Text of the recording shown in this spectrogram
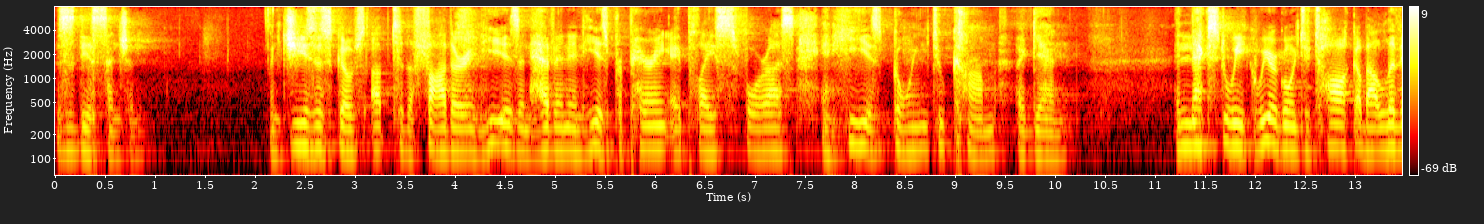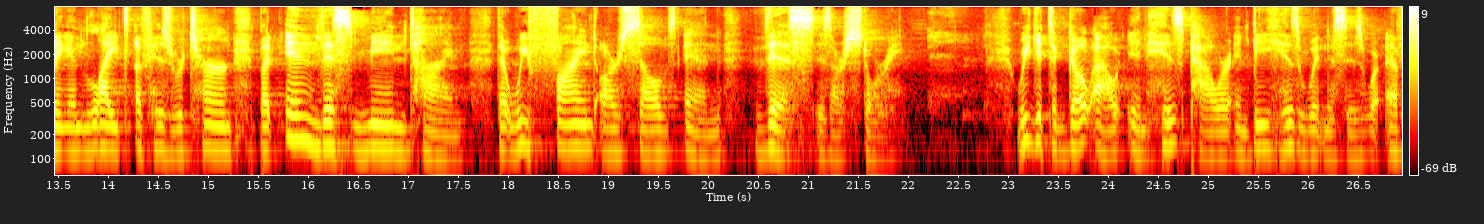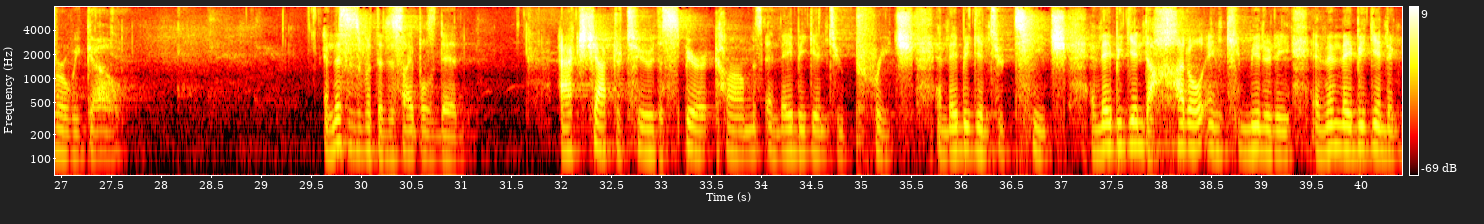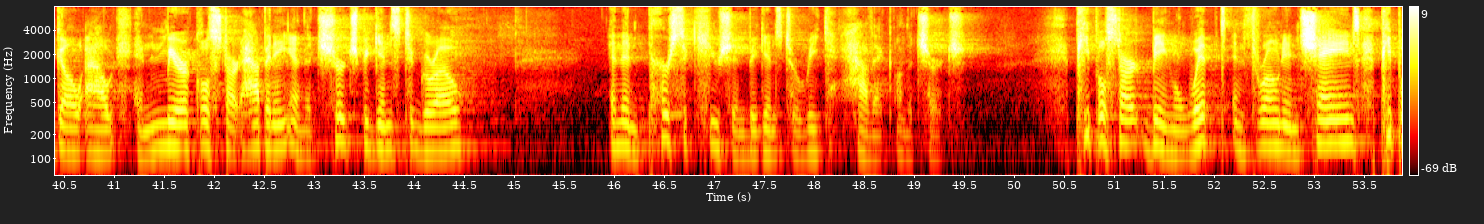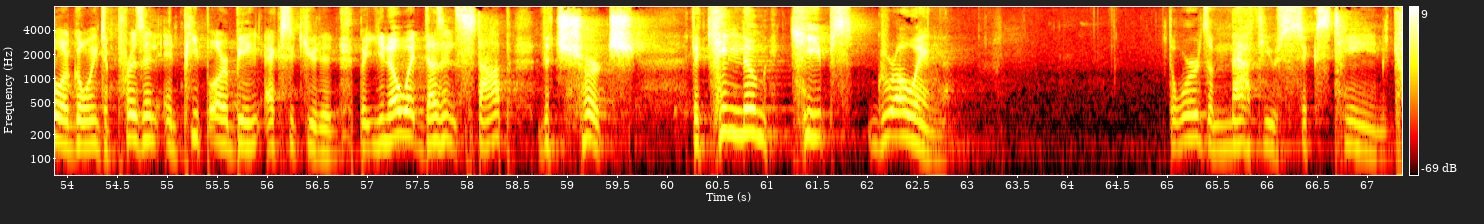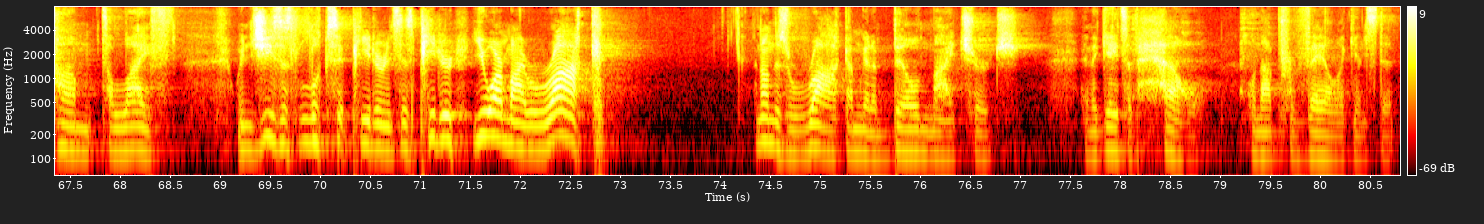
This is the ascension. And Jesus goes up to the Father, and He is in heaven, and He is preparing a place for us, and He is going to come again. And next week, we are going to talk about living in light of His return. But in this meantime that we find ourselves in, this is our story. We get to go out in His power and be His witnesses wherever we go. And this is what the disciples did. Acts chapter 2, the Spirit comes and they begin to preach and they begin to teach and they begin to huddle in community and then they begin to go out and miracles start happening and the church begins to grow. And then persecution begins to wreak havoc on the church. People start being whipped and thrown in chains. People are going to prison and people are being executed. But you know what doesn't stop? The church the kingdom keeps growing. The words of Matthew 16 come to life when Jesus looks at Peter and says, Peter, you are my rock. And on this rock, I'm going to build my church, and the gates of hell will not prevail against it.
